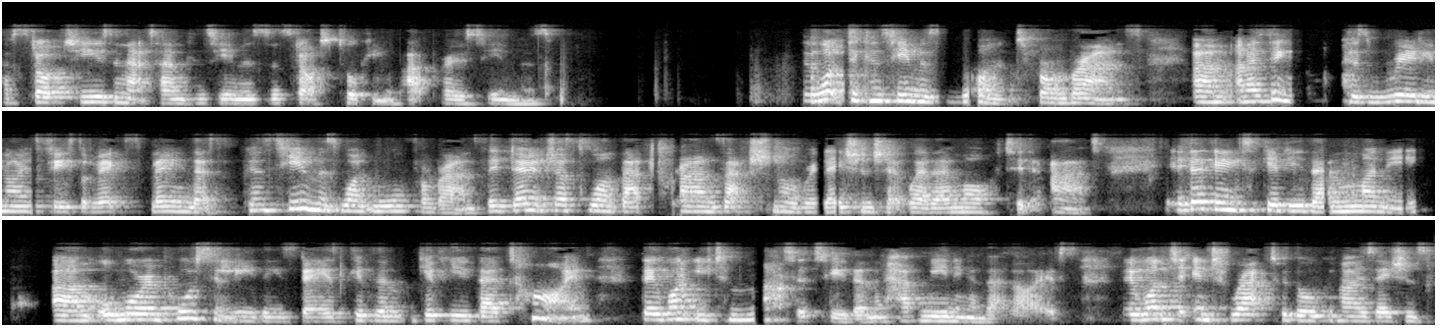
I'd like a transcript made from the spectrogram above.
have stopped using that term consumers and started talking about prosumers. So what do consumers want from brands? Um, and I think has really nicely sort of explained this. Consumers want more from brands. They don't just want that transactional relationship where they're marketed at. If they're going to give you their money, um, or more importantly these days, give them give you their time, they want you to matter to them and have meaning in their lives. They want to interact with organizations,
